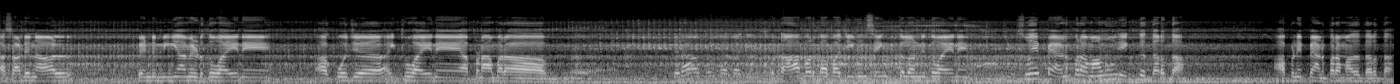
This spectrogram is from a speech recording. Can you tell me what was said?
ਆ ਸਾਡੇ ਨਾਲ ਪਿੰਡ ਮੀਆਂ ਮਿੰਟ ਤੋਂ ਆਏ ਨੇ ਆ ਕੁਝ ਇੱਥੋਂ ਆਏ ਨੇ ਆਪਣਾ ਮਰਾ ਕਿਹੜਾ? ਬਾਬਾ ਜੀ ਪ੍ਰਤਾਪਪੁਰ ਬਾਬਾ ਜੀਵਨ ਸਿੰਘ ਕਲੋਨੀ ਤੋਂ ਆਏ ਨੇ। ਸੋ ਇਹ ਭੈਣ ਭਰਾਵਾਂ ਨੂੰ ਇੱਕ ਦਰਦ ਆ। ਆਪਣੇ ਭੈਣ ਭਰਾਵਾਂ ਦਾ ਦਰਦ ਆ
